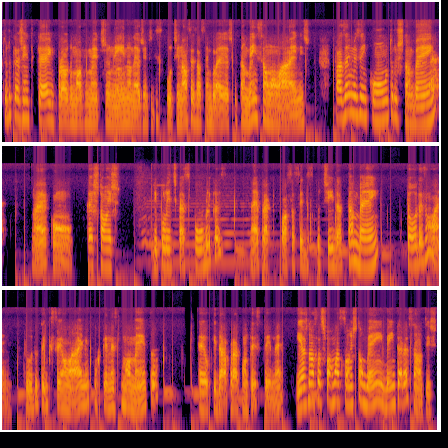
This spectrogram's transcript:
tudo que a gente quer em prol do movimento junino, né? A gente discute em nossas assembleias, que também são online. Fazemos encontros também, né, com questões de políticas públicas, né, para que possa ser discutida também, todas online. Tudo tem que ser online, porque nesse momento é o que dá para acontecer, né? E as nossas formações também bem interessantes,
